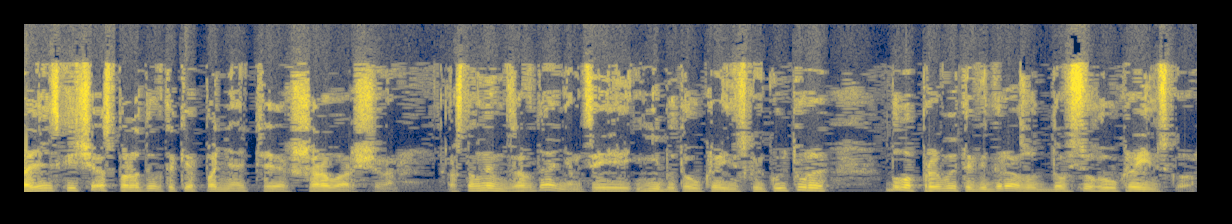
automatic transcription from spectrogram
Радянський час породив таке поняття, як шароварщина. Основним завданням цієї нібито української культури було привити відразу до всього українського.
